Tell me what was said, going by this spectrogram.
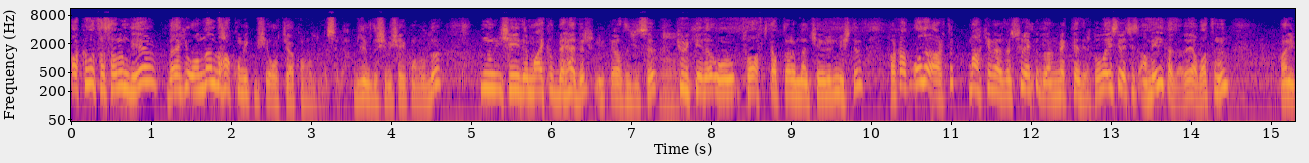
akıllı tasarım diye belki ondan daha komik bir şey ortaya konuldu mesela. Bilim dışı bir şey konuldu. Bunun şeyidir Michael Behe'dir ilk yaratıcısı. Türkiye'de o tuhaf kitaplarından çevrilmiştir. Fakat o da artık mahkemelerden sürekli dönmektedir. Dolayısıyla siz Amerika'da veya Batı'nın hani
